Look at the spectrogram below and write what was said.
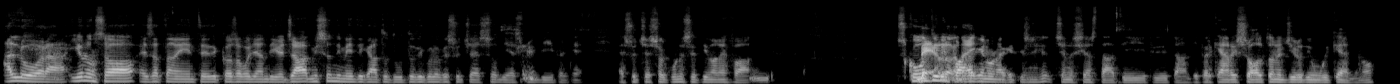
allora, io non so esattamente cosa vogliamo dire. Già mi sono dimenticato tutto di quello che è successo di SVB perché è successo alcune settimane fa. Sconti Beh, allora, mi pare beh. che non è che ce ne siano stati più di tanti perché hanno risolto nel giro di un weekend, no?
